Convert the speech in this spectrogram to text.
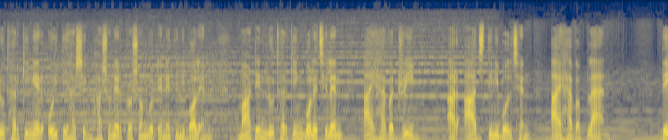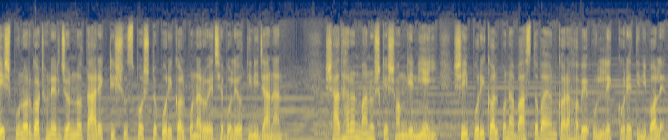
লুথার কিংয়ের ঐতিহাসিক ভাষণের প্রসঙ্গ টেনে তিনি বলেন, মার্টিন লুথার কিং বলেছিলেন, আই হ্যাভ আ ড্রিম আর আজ তিনি বলছেন, আই হ্যাভ আ প্ল্যান। দেশ পুনর্গঠনের জন্য তার একটি সুস্পষ্ট পরিকল্পনা রয়েছে বলেও তিনি জানান। সাধারণ মানুষকে সঙ্গে নিয়েই সেই পরিকল্পনা বাস্তবায়ন করা হবে উল্লেখ করে তিনি বলেন,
